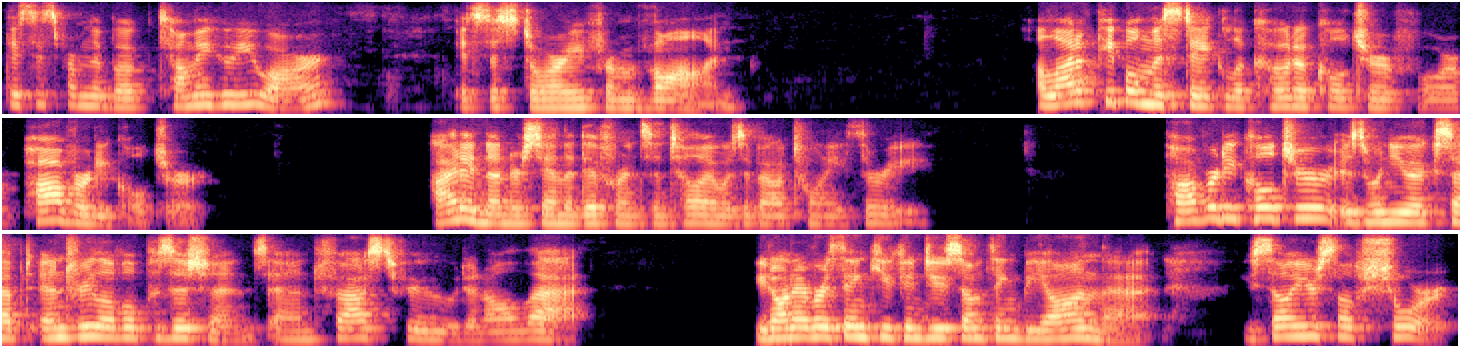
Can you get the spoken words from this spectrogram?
This is from the book Tell Me Who You Are. It's a story from Vaughn. A lot of people mistake Lakota culture for poverty culture. I didn't understand the difference until I was about 23. Poverty culture is when you accept entry level positions and fast food and all that. You don't ever think you can do something beyond that. You sell yourself short.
